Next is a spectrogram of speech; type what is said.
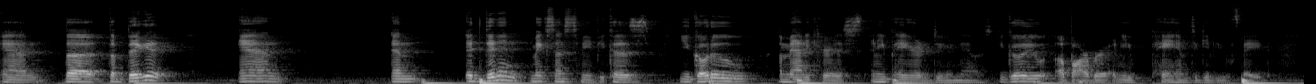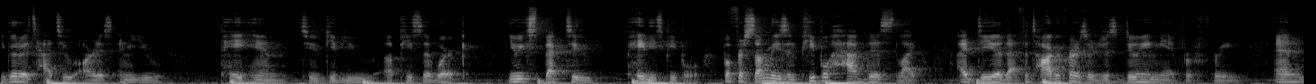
and the the bigot and and it didn't make sense to me because you go to a manicurist and you pay her to do your nails. You go to a barber and you pay him to give you a fade. You go to a tattoo artist and you pay him to give you a piece of work. You expect to pay these people, but for some reason, people have this like idea that photographers are just doing it for free. And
